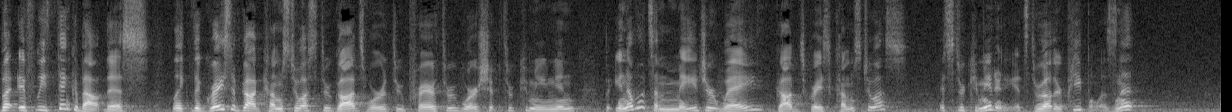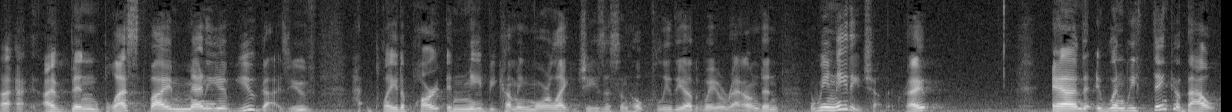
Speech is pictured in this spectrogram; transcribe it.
But if we think about this, like the grace of God comes to us through God's word, through prayer, through worship, through communion. But you know what's a major way God's grace comes to us? It's through community, it's through other people, isn't it? I, have been blessed by many of you guys. You've played a part in me becoming more like Jesus and hopefully the other way around, and we need each other, right? And when we think about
